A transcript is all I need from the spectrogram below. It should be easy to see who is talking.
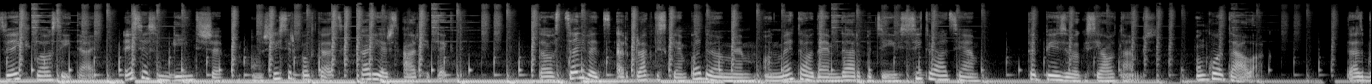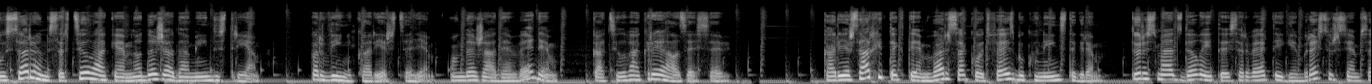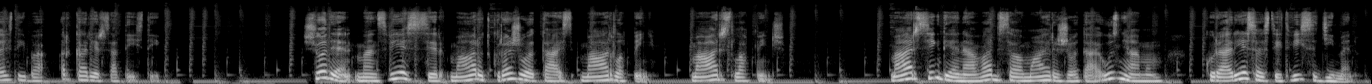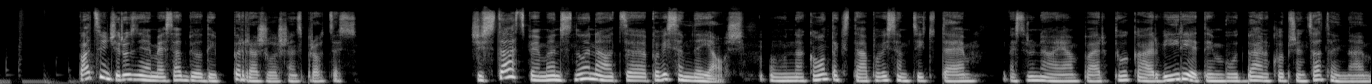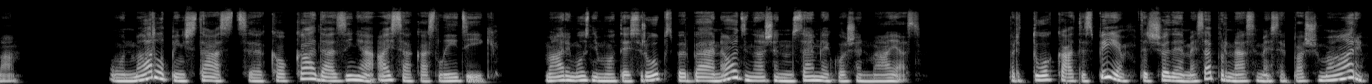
Speaker 1: Sveiki, klausītāji! Es esmu Ginte Šepa, un šis ir podkāsts Karjeras arhitekti. Tavs ceļvedis ar praktiskiem padomiem un metodēm darba dzīves situācijām, kad piezogas jautājums, un ko tālāk. Tās būs sarunas ar cilvēkiem no dažādām industrijām, par viņu karjeras ceļiem un dažādiem veidiem, kā cilvēki realizē sevi. Karjeras arhitektiem var sekot Facebook un Instagram. Tur es mēdzu dalīties ar vērtīgiem resursiem saistībā ar karjeras attīstību. Šodien mans viesis ir mārutku ražotājs Mārlapiņš, Māris Lapiņš. Māris ikdienā vada savu mājražotāju uzņēmumu, kurā ir iesaistīta visa ģimene. Pats viņš ir uzņēmies atbildību par ražošanas procesu. Šis stāsts pie manis nonāca pavisam nejauši un kontekstā pavisam citu tēmu. Mēs runājām par to, kā ar vīrietim būt bērnu kopšanas atvaļinājumā. Un Mārlapiņš stāsts kaut kādā ziņā aizsākās līdzīgi. Mārim uzņemoties rūpes par bērnu audzināšanu un saimniekošanu mājās. Par to, kā tas bija, tad šodien mēs aprunāsimies ar pašu Māri.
